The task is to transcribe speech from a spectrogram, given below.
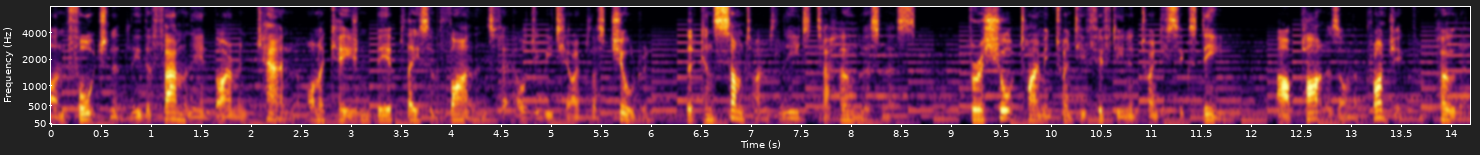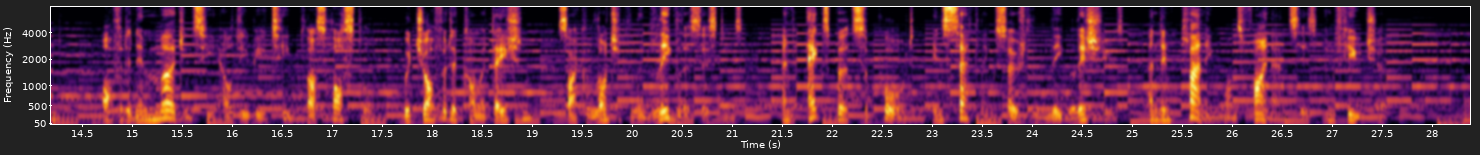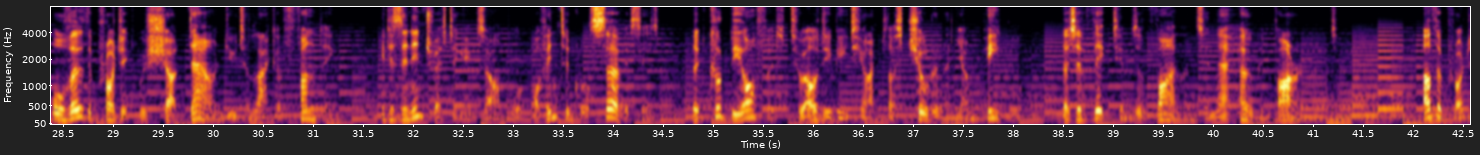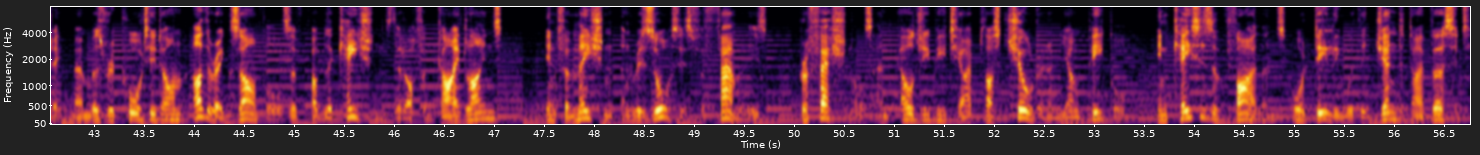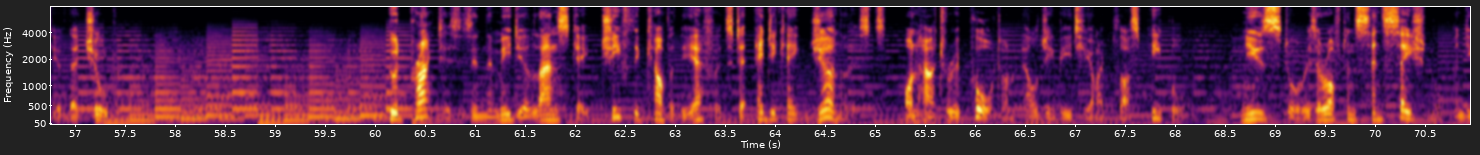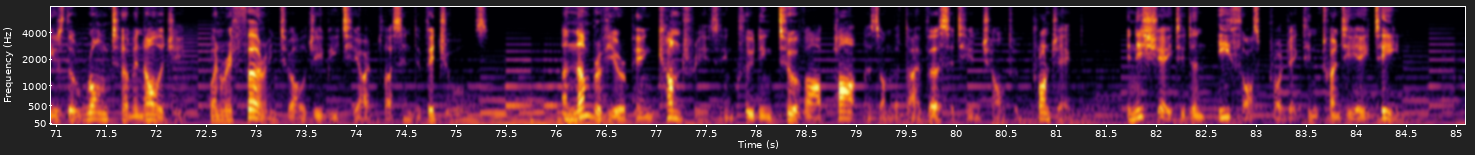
Unfortunately, the family environment can, on occasion, be a place of violence for LGBTI children that can sometimes lead to homelessness. For a short time in 2015 and 2016, our partners on the project from Poland offered an emergency LGBT plus hostel which offered accommodation, psychological and legal assistance, and expert support in settling social and legal issues and in planning one's finances and future. Although the project was shut down due to lack of funding, it is an interesting example of integral services that could be offered to LGBTI plus children and young people that are victims of violence in their home environment. Other project members reported on other examples of publications that offer guidelines, information and resources for families, professionals and LGBTI plus children and young people in cases of violence or dealing with the gender diversity of their children. Good practices in the media landscape chiefly cover the efforts to educate journalists on how to report on LGBTI people News stories are often sensational and use the wrong terminology when referring to LGBTI individuals. A number of European countries, including two of our partners on the Diversity in Childhood project, initiated an ethos project in 2018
